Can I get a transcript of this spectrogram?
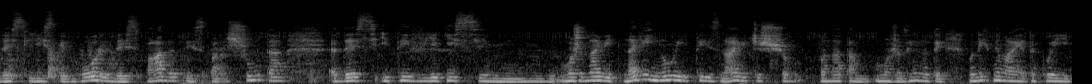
десь лізти в гори, десь падати з парашута, десь іти в якісь, може навіть на війну йти, знаючи, що вона там може згинути. У них немає такої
